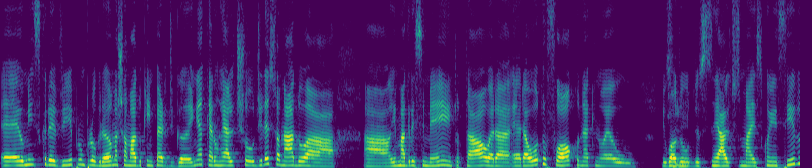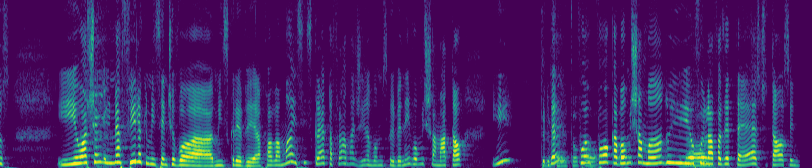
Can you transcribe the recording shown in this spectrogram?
É, eu me inscrevi para um programa chamado Quem Perde Ganha, que era um reality show direcionado a, a emagrecimento e tal. Era, era outro foco, né? Que não é o igual do, dos realities mais conhecidos. E eu achei, minha filha que me incentivou a me inscrever. Ela falava, mãe, se inscreve. Eu falava, imagina, vou me inscrever, nem vou me chamar tal. E Daí, foi, foi- acabou me chamando e eu fui lá fazer teste e tal, assim,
